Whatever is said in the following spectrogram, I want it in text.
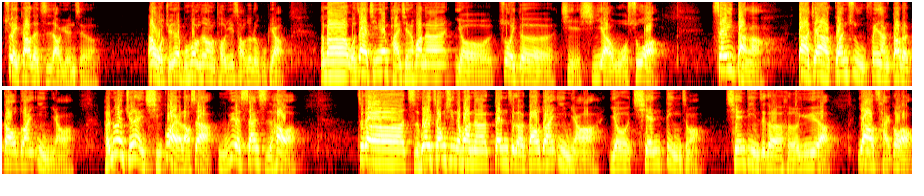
最高的指导原则。那我绝对不碰这种投机炒作的股票。那么我在今天盘前的话呢，有做一个解析啊，我说啊，这一档啊，大家关注非常高的高端疫苗啊。很多人觉得很奇怪啊，老师啊，五月三十号啊，这个指挥中心的话呢，跟这个高端疫苗啊有签订什么？签订这个合约啊，要采购啊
